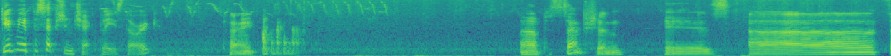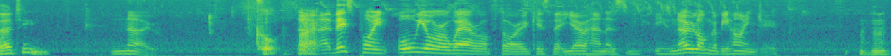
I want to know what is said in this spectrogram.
Give me a perception check, please, Thoric. Okay. Uh, perception is uh, 13. No. Cool. So Alright. at this point, all you're aware of, Thoric, is that Johan is he's no longer behind you, Mhm.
